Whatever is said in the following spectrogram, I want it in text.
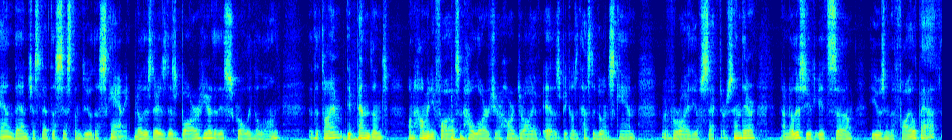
and then just let the system do the scanning. Notice there's this bar here that is scrolling along. The time dependent on how many files and how large your hard drive is because it has to go and scan variety of sectors in there. Now notice you, it's uh, using the file path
